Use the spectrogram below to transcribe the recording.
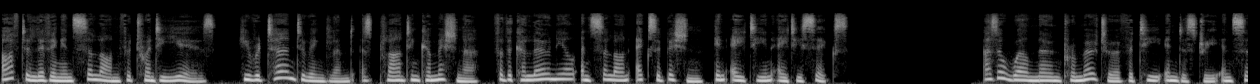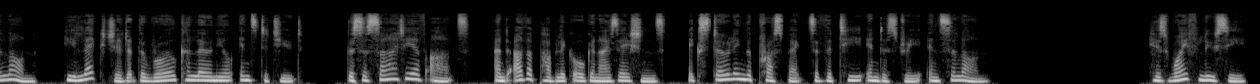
After living in Ceylon for 20 years, he returned to England as planting commissioner for the Colonial and Ceylon exhibition in 1886. As a well known promoter of the tea industry in Ceylon, he lectured at the Royal Colonial Institute, the Society of Arts, and other public organizations, extolling the prospects of the tea industry in Ceylon. His wife Lucy,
